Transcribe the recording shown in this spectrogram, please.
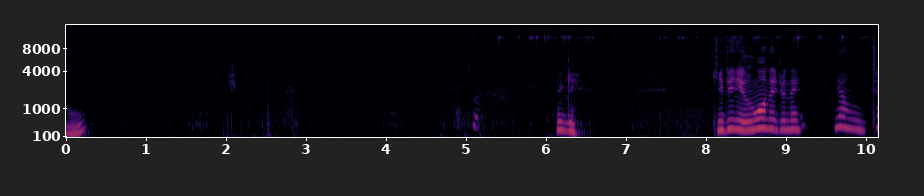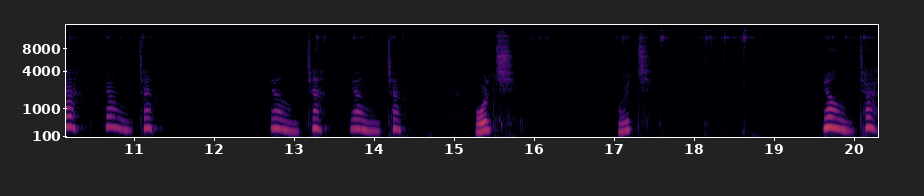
어? 여기. 기린이 응원해주네. 영차 영차. 영차 영차. 옳지. 옳지. 영차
